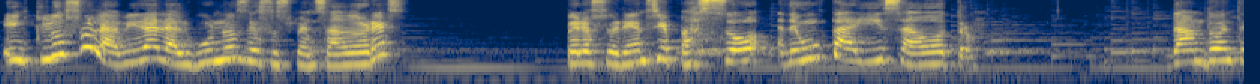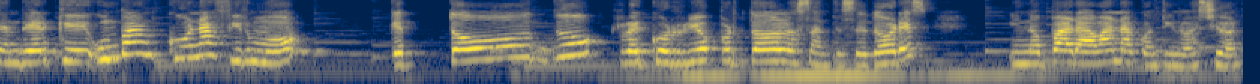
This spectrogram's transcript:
e incluso la vida de algunos de sus pensadores, pero su herencia pasó de un país a otro, dando a entender que un bancón afirmó que todo recorrió por todos los antecedores y no paraban a continuación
